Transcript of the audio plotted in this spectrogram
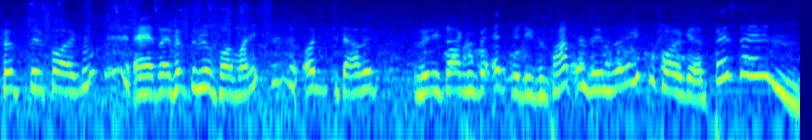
15 Folgen. Äh, bei 15 Minuten Folgen meine ich. Und damit würde ich sagen, beenden wir diesen Part und sehen uns in der nächsten Folge. Bis dahin!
